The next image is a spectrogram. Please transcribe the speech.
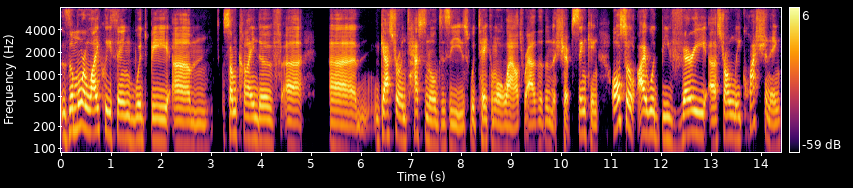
the more likely thing would be um, some kind of uh, uh, gastrointestinal disease would take them all out rather than the ship sinking. Also, I would be very uh, strongly questioning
